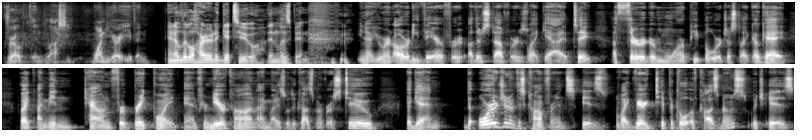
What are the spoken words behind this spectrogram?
growth in the last one year even. And a little harder to get to than Lisbon. you know, you weren't already there for other stuff. Whereas, like, yeah, I'd say a third or more people were just like, okay, like I'm in town for Breakpoint and for NearCon, I might as well do Cosmoverse too. Again, the origin of this conference is like very typical of Cosmos, which is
